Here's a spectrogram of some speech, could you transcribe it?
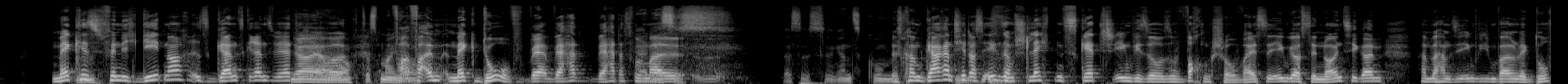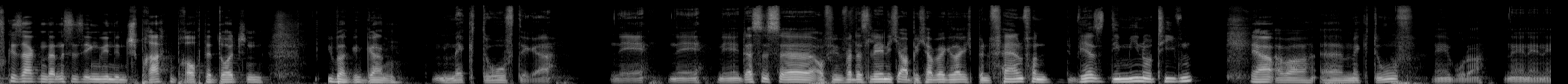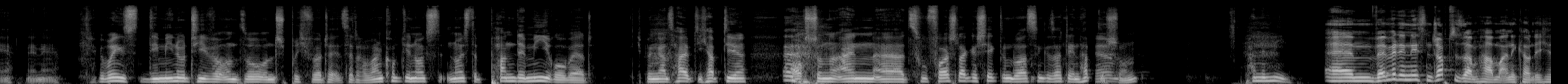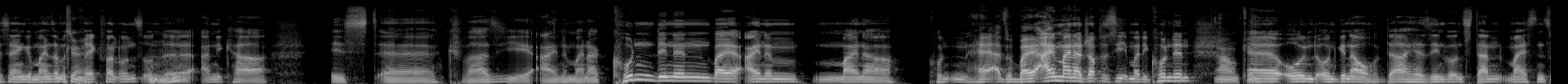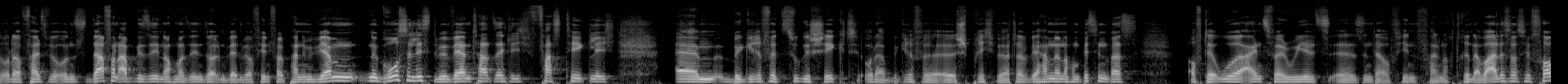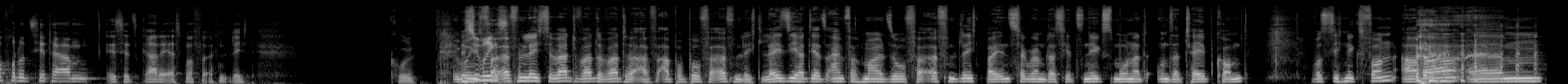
Macis, finde ich, geht noch, ist ganz grenzwertig, Hm. Ja, ja, aber auch, das vor, vor allem McDoof. Wer, wer, hat, wer hat das wohl Ja, mal. das, ist, das ist ganz komisch. Es kommt garantiert aus irgendeinem schlechten Sketch, irgendwie so, so Wochenshow, weißt du, irgendwie aus den 90ern haben, haben sie irgendwie mal McDoof gesagt und dann ist es irgendwie in den Sprachgebrauch der Deutschen übergegangen. McDoof, Digga. Nee, nee, nee. Das ist äh, auf jeden Fall, das lehne ich ab. Ich habe ja gesagt, ich bin Fan von, wie heißt es, Diminutiven. Ja. Aber äh, McDoof, nee, Bruder. Nee, nee, nee, nee, nee. Übrigens, Diminutive und so und Sprichwörter etc. Wann kommt die neueste, neueste Pandemie, Robert? Ich bin ganz hyped. Ich habe dir auch schon einen äh, zu Vorschlag geschickt und du hast gesagt, den habt ihr Ja. schon. Pandemie. Ähm, wenn wir den nächsten Job zusammen haben, Annika und ich, ist ja ein gemeinsames Okay. Projekt von uns und Mhm. äh, Annika ist äh, quasi eine meiner Kundinnen bei einem meiner Kunden, hä? Also bei einem meiner Jobs ist sie immer die Kundin. Ah, okay. Äh, und, und genau, daher sehen wir uns dann meistens, oder falls wir uns davon abgesehen nochmal sehen sollten, werden wir auf jeden Fall Pandemie. Wir haben eine große Liste, wir werden tatsächlich fast täglich ähm, Begriffe zugeschickt oder Begriffe, äh, Sprichwörter. Wir haben da noch ein bisschen was auf der Uhr, ein, zwei Reels äh, sind da auf jeden Fall noch drin. Aber alles, was wir vorproduziert haben, ist jetzt gerade erstmal veröffentlicht. Cool. Übrigens, übrigens- veröffentlicht, warte, warte, warte, ap- apropos veröffentlicht. Lazy hat jetzt einfach mal so veröffentlicht bei Instagram, dass jetzt nächsten Monat unser Tape kommt. Wusste ich nichts von, aber ähm,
